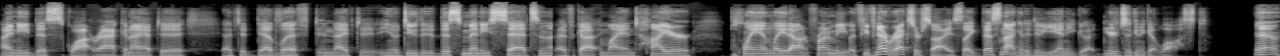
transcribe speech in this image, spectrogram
i need this squat rack and i have to I have to deadlift and i have to you know do the, this many sets and i've got my entire plan laid out in front of me. If you've never exercised like that's not going to do you any good. You're just going to get lost. Yeah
